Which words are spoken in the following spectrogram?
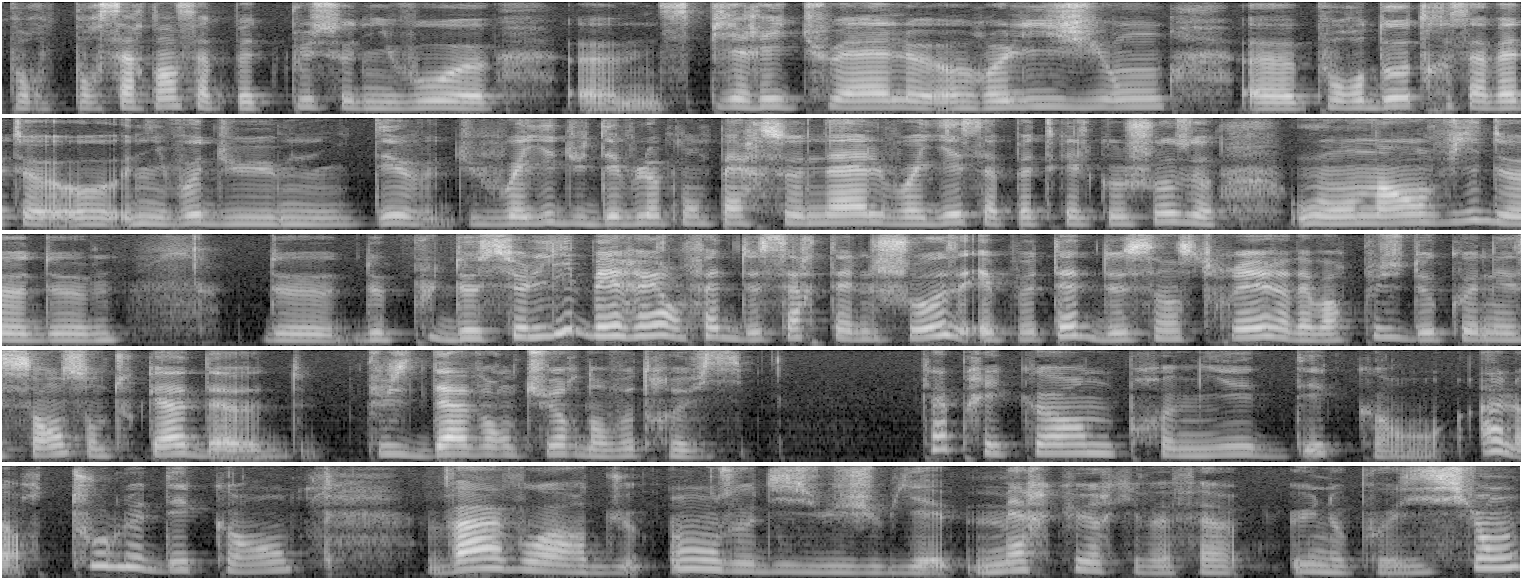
pour, certains, ça peut être plus au niveau euh, euh, spirituel, religion. Euh, pour d'autres, ça va être au niveau du, du, du développement personnel. Voyez, ça peut être quelque chose où on a envie de, de, se libérer en fait de certaines choses et peut-être de s'instruire et d'avoir plus de connaissances, en tout cas de, plus d'aventures dans votre vie. Capricorne, premier décan. Alors, tout le décan va avoir du 11 au 18 juillet Mercure qui va faire une opposition.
